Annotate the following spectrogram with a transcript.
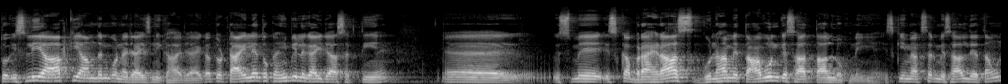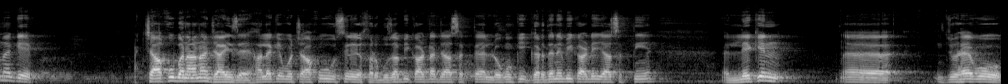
تو اس لیے آپ کی آمدن کو ناجائز نہیں کہا جائے گا۔ تو ٹائلیں تو کہیں بھی لگائی جا سکتی ہیں۔ اس میں اس کا براہ راست گناہ میں تعاون کے ساتھ تعلق نہیں ہے۔ اس کی میں اکثر مثال دیتا ہوں نا کہ چاقو بنانا جائز ہے۔ حالانکہ وہ چاقو سے خربوزہ بھی کاٹا جا سکتا ہے، لوگوں کی گردنیں بھی کاٹی جا سکتی ہیں۔ لیکن جو ہے وہ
